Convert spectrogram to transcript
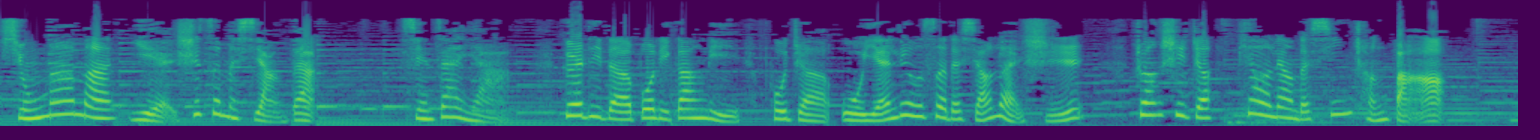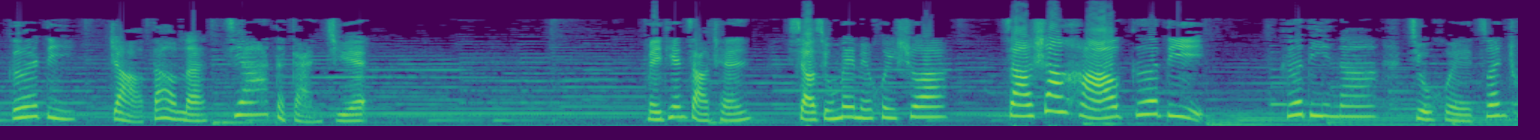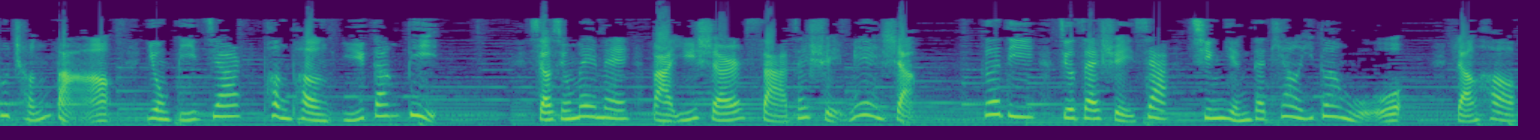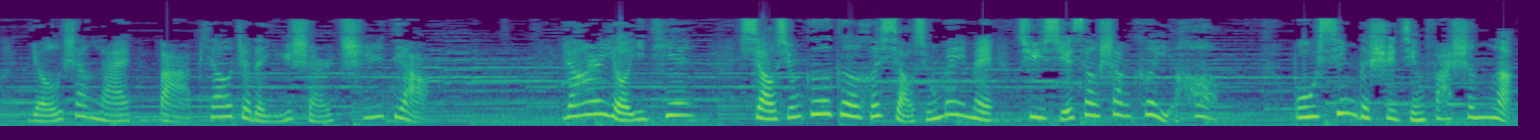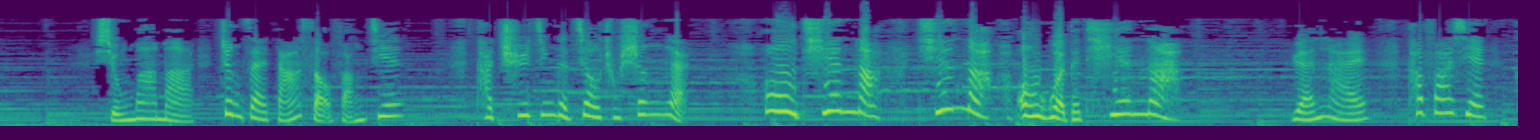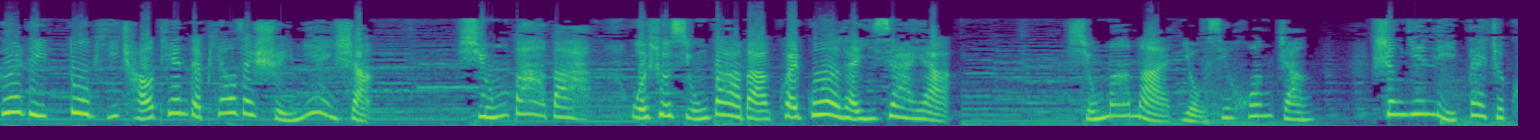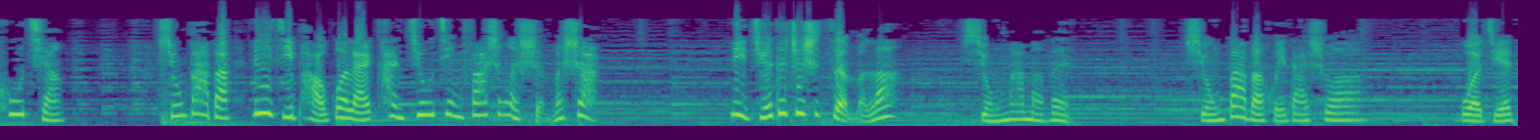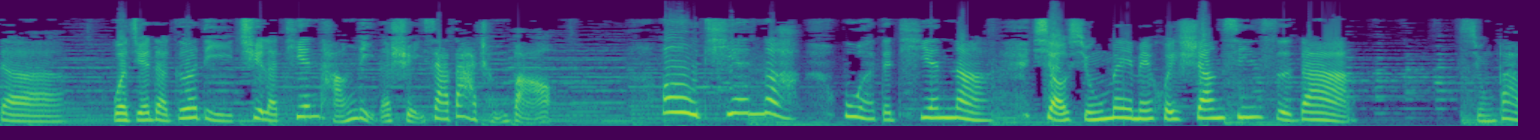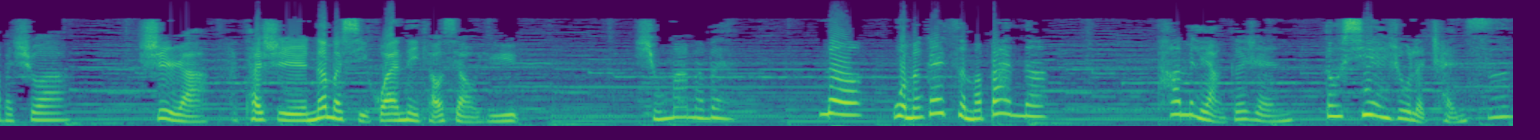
熊妈妈也是这么想的。现在呀，哥儿弟的玻璃缸里铺着五颜六色的小卵石，装饰着漂亮的新城堡。哥儿弟找到了家的感觉。每天早晨，小熊妹妹会说：“早上好，哥迪。”哥迪呢就会钻出城堡，用鼻尖碰碰鱼缸壁。小熊妹妹把鱼食儿撒在水面上，哥弟就在水下轻盈地跳一段舞，然后游上来把飘着的鱼食儿吃掉。然而有一天，小熊哥哥和小熊妹妹去学校上课以后，不幸的事情发生了。熊妈妈正在打扫房间，她吃惊地叫出声来：“哦，天哪，天哪！哦，我的天哪！”原来她发现哥迪肚皮朝天地飘在水面上。熊爸爸，我说熊爸爸，快过来一下呀！熊妈妈有些慌张，声音里带着哭腔。熊爸爸立即跑过来看究竟发生了什么事儿。你觉得这是怎么了？熊妈妈问。熊爸爸回答说：“我觉得，我觉得哥迪去了天堂里的水下大城堡。”哦，天哪！我的天哪！小熊妹妹会伤心死的。熊爸爸说。是啊，他是那么喜欢那条小鱼。熊妈妈问：“那我们该怎么办呢？”他们两个人都陷入了沉思。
